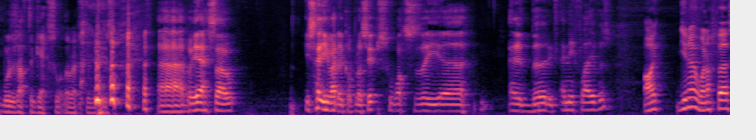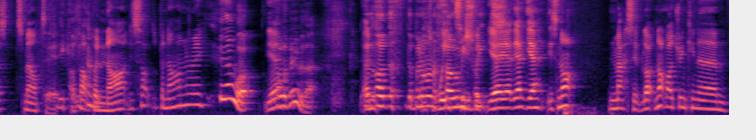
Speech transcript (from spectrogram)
we'll just have to guess what the rest of it is. uh, but yeah. So you say you've had a couple of sips. What's the uh, any verdict? Any flavours? I, you know, when I first smelt it, can- I felt banana. It's like banana-y. You know what? Yeah. I'll agree with that. And like the, the banana wheaty, foamy sweets. Yeah, yeah, yeah, yeah. It's not massive. Like, not like drinking um,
